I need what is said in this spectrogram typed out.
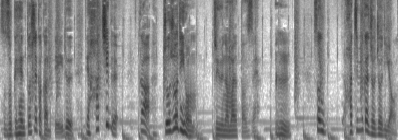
続編として書かれている。で、8部がジョジョリオンという名前だったんですね。うん。その8部がジョジョリオン。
